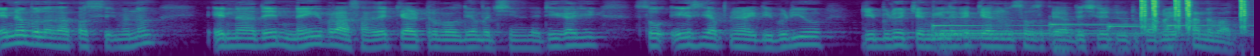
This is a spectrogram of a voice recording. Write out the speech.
ਇਹਨਾਂ ਬੁੱਲਾਂ ਦਾ ਆਪਾਂ ਸੀਮਨ ਇਹਨਾਂ ਦੇ ਨਹੀਂ ਭਰਾ ਸਕਦੇ, ਚੈਲਟਰ ਬੋਲ ਦੀਆਂ ਬੱਚੀਆਂ ਦੇ, ਠੀਕ ਹੈ ਜੀ? ਸੋ, ਇਹ ਸੀ ਆਪਣੇ ਅੱਜ ਦੀ ਵੀਡੀਓ। ਜੇ ਵੀਡੀਓ ਚੰਗੀ ਲੱਗੇ, ਚੈਨਲ ਨੂੰ ਸਬਸਕ੍ਰਾਈਬ ਤੇ ਸ਼ੇਅਰ ਜ਼ਰੂਰ ਕਰਨਾ ਜੀ। ਧੰਨਵਾਦ।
